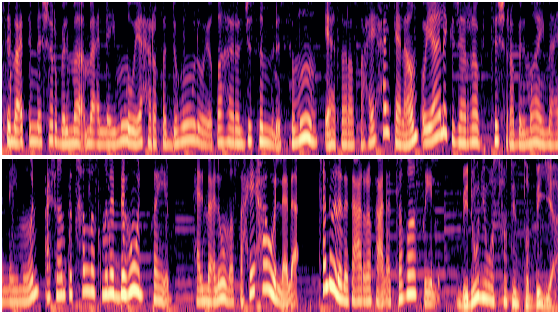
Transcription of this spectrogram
سمعت أن شرب الماء مع الليمون يحرق الدهون ويطهر الجسم من السموم. يا ترى صحيح الكلام؟ ويا لك جربت تشرب الماء مع الليمون عشان تتخلص من الدهون. طيب هالمعلومة صحيحة ولا لا؟ خلونا نتعرف على التفاصيل. بدون وصفة طبية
